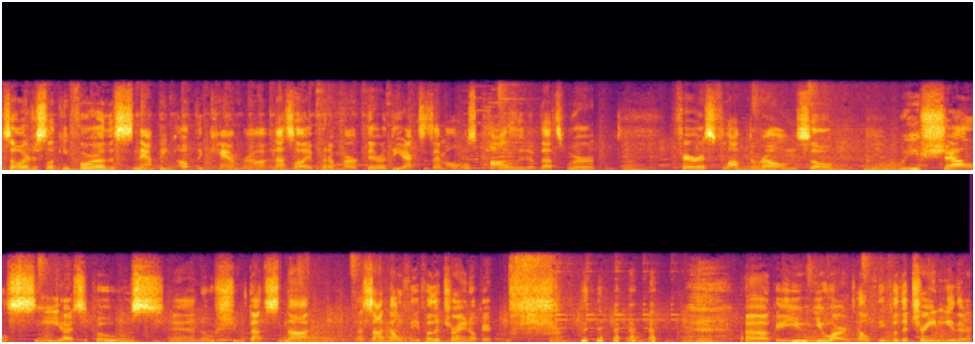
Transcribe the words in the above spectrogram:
So we're just looking for the snapping of the camera, and that's why I put a mark there at the X's. I'm almost positive that's where Ferrus flopped around, so we shall see, I suppose. And oh shoot, that's not that's not healthy for the train. Okay. okay, you you aren't healthy for the train either.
